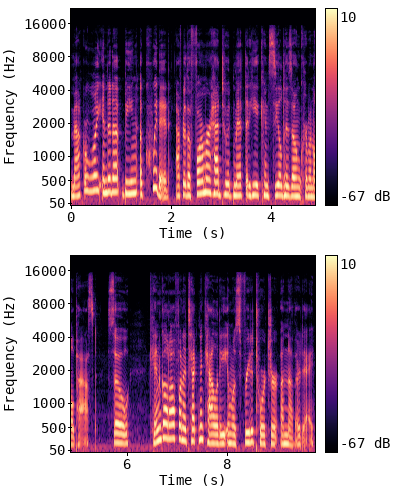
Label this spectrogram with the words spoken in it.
McElroy ended up being acquitted after the farmer had to admit that he had concealed his own criminal past. So, Ken got off on a technicality and was free to torture another day.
